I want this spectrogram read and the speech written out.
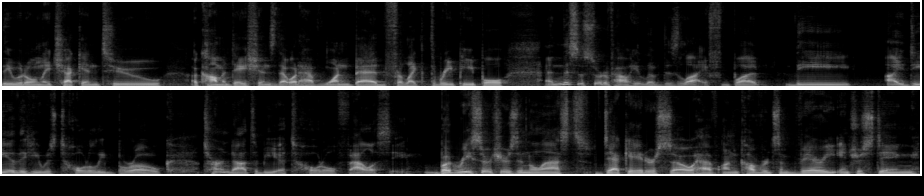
they would only check into accommodations that would have one bed for like three people. And this is sort of how he lived his life. But the idea that he was totally broke turned out to be a total fallacy. But researchers in the last decade or so have uncovered some very interesting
